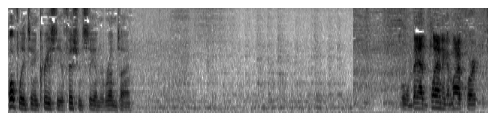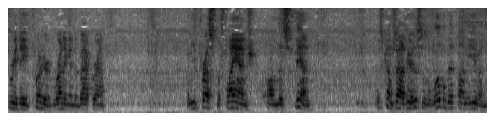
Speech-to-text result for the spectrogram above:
hopefully to increase the efficiency and the runtime. A little bad planning on my part, 3D printer running in the background. When you press the flange on this fin, this comes out here. This is a little bit uneven.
